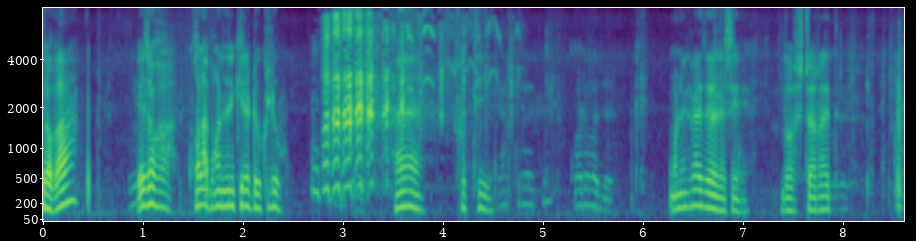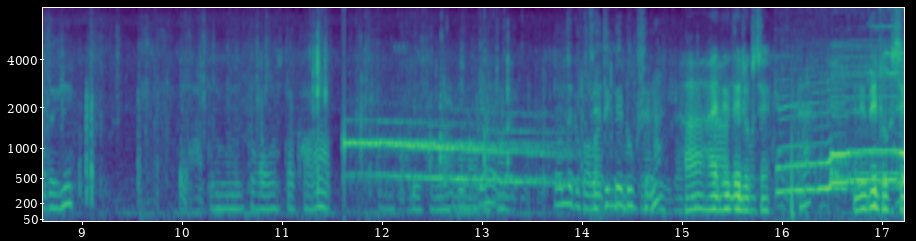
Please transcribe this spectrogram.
জগা? এ জগা, কলা বাগানে কিরা ঢুকলো? হ্যাঁ সত্যি। অনেক রাত হয়ে গেছে, দশটা রাত। অবস্থা খারাপ হ্যাঁ হ্যাঁ দিদি ঢুকছে। দিদি ঢুকছে।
